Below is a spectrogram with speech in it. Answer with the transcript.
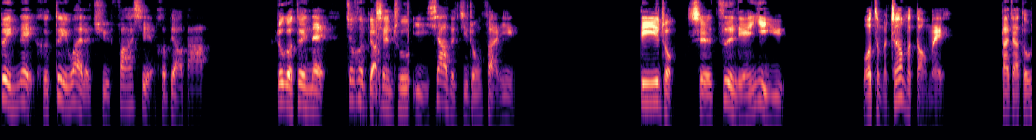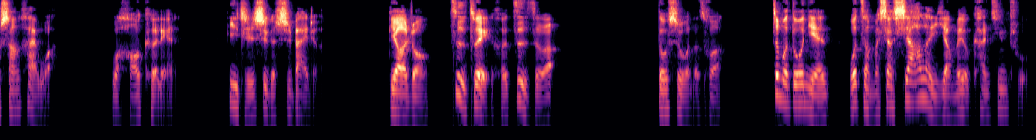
对内和对外的去发泄和表达。如果对内，就会表现出以下的几种反应。第一种是自怜抑郁，我怎么这么倒霉？大家都伤害我，我好可怜，一直是个失败者。第二种。自罪和自责都是我的错。这么多年，我怎么像瞎了一样没有看清楚？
